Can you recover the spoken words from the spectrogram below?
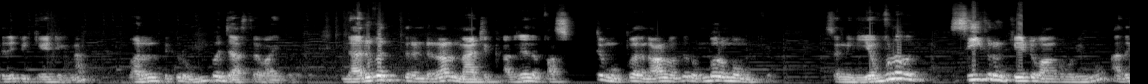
திருப்பி கேட்டிங்கன்னா வர்றதுக்கு ரொம்ப ஜாஸ்தியாக வாய்ப்பு இருக்குது இந்த அறுபத்தி ரெண்டு நாள் மேஜிக் அதுலேயே இந்த ஃபஸ்ட்டு முப்பது நாள் வந்து ரொம்ப ரொம்ப முக்கியம். ஸோ நீங்கள் எவ்வளவு சீக்கிரம் கேட்டு வாங்க முடியுமோ அதை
